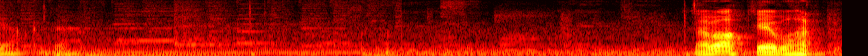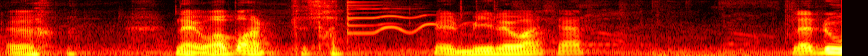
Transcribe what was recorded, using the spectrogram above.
อยากนะแล้วบอกเจอบอทเออ ไหนว่าบอทสัตว์เห็นมีเลยวะแชท แล้วดู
